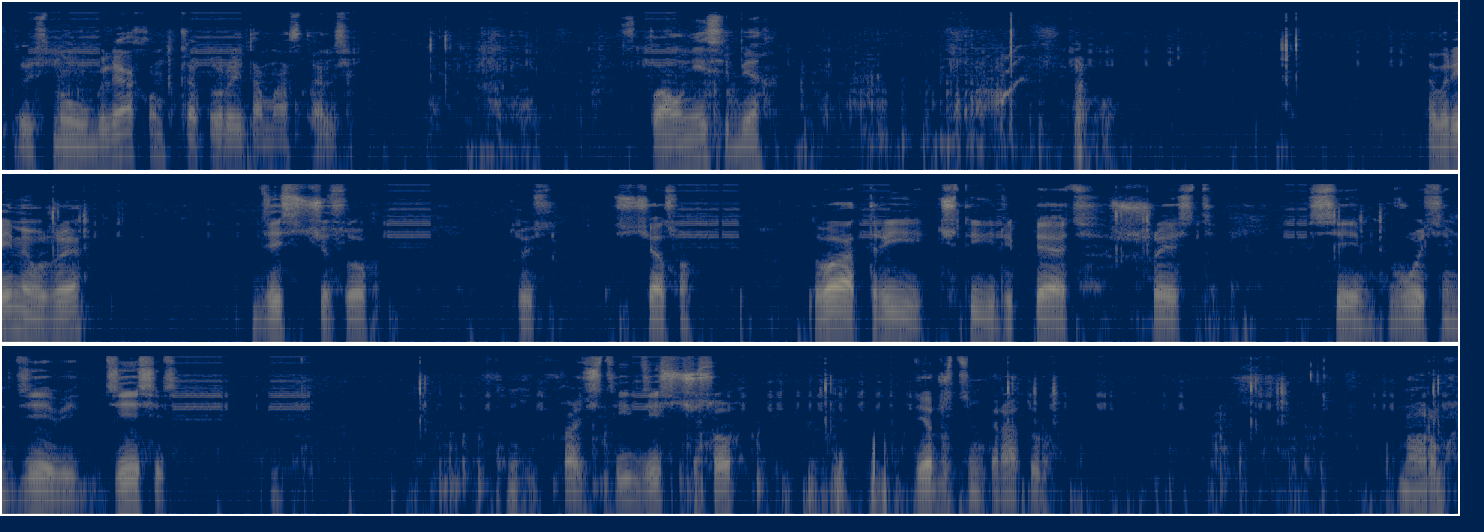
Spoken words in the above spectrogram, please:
То есть на углях он, которые там остались. Вполне себе. Время уже 10 часов. То есть сейчас он 2, 3, 4, 5, 6, 7, 8, 9, 10 почти 10 часов держит температуру. Норм.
